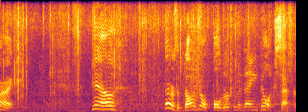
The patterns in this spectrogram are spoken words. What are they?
Alright. Now, there was a dollar bill folded up in the dang bill acceptor.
